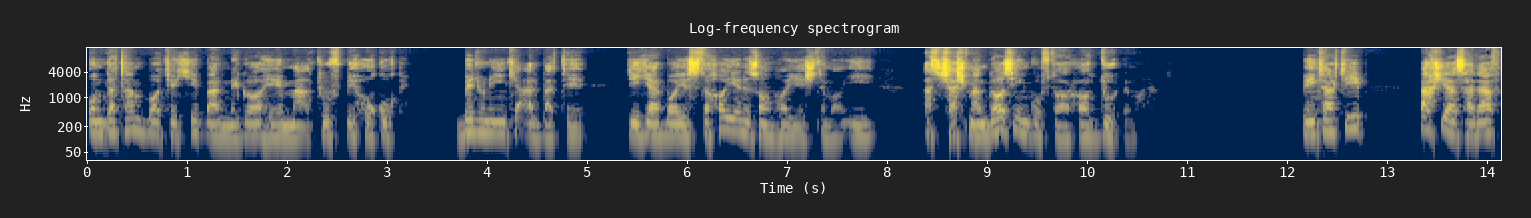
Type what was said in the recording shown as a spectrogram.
عمدتا با تکیه بر نگاه معطوف به حقوق بدون اینکه البته دیگر بایسته های نظام های اجتماعی از چشمانداز این گفتارها دور بمانند. به این ترتیب بخشی از هدف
